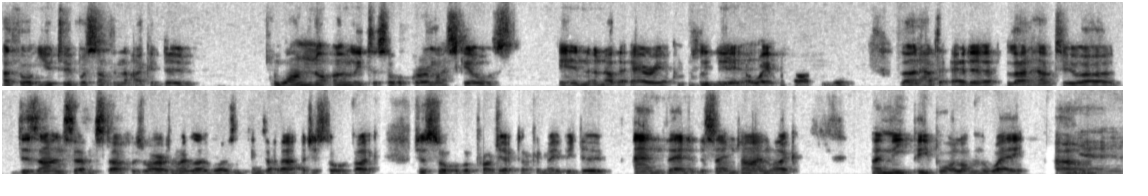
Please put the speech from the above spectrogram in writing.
I thought YouTube was something that I could do. One, not only to sort of grow my skills in another area completely yeah. away from basketball, learn how to edit, learn how to uh, design certain stuff as well as my logos and things like that. I just sort of like, just sort of a project I could maybe do. And then at the same time, like, I meet people along the way. Um, yeah, yeah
